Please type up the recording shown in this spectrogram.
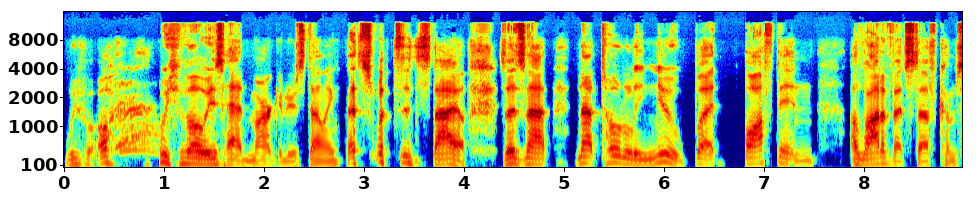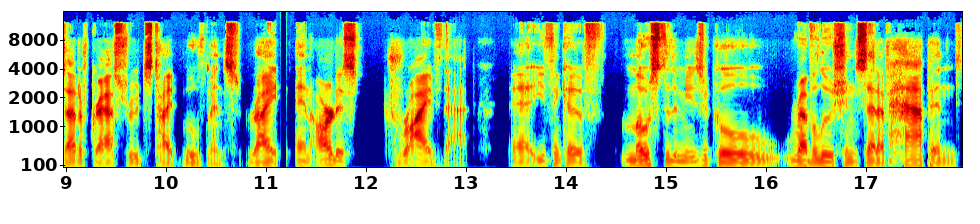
We've oh, we've always had marketers telling us what's in style, so it's not not totally new, but often a lot of that stuff comes out of grassroots type movements, right? And artists drive that. Uh, you think of most of the musical revolutions that have happened.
